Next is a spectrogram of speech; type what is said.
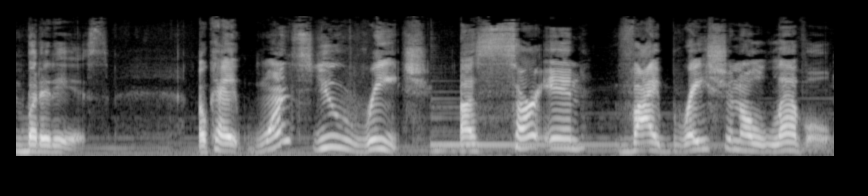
but it is. Okay, once you reach a certain vibrational level,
